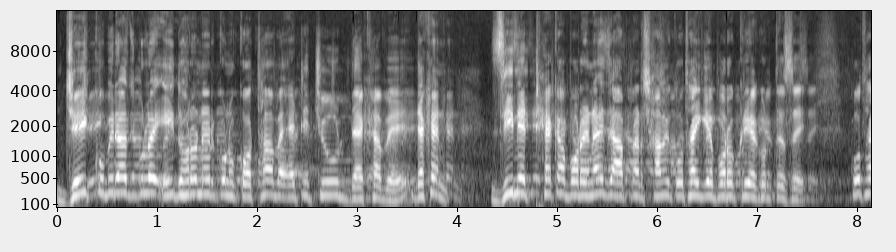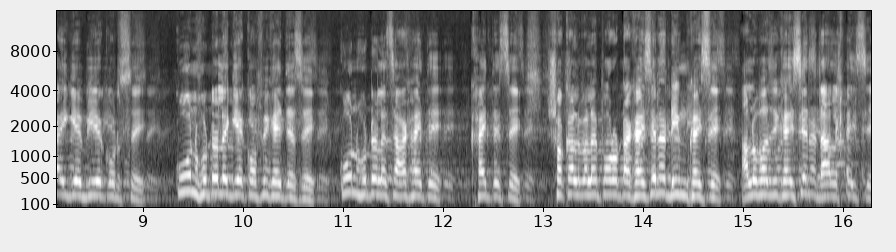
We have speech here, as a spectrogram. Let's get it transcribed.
যেই কবিরাজগুলো এই ধরনের কোনো কথা বা অ্যাটিটিউড দেখাবে, দেখেন জিনের ঠেকা পড়ে নাই যে আপনার স্বামী কোথায় গিয়ে পরক্রিয়া করতেছে। কোথায় গিয়ে বিয়ে করছে? কোন হোটেলে গিয়ে কফি খাইতেছে? কোন হোটেলে চা খাইতে, খাইতেছে? সকালবেলায় পরোটা খাইছে না ডিম খাইছে? আলু ভাজি খাইছে না ডাল খাইছে?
